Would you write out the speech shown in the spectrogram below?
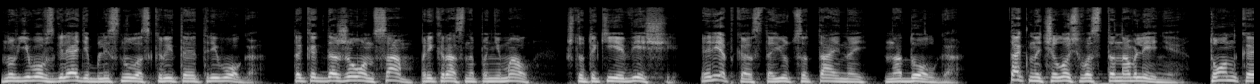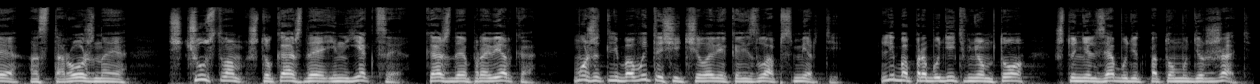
но в его взгляде блеснула скрытая тревога, так как даже он сам прекрасно понимал, что такие вещи редко остаются тайной надолго. Так началось восстановление, тонкое, осторожное, с чувством, что каждая инъекция, каждая проверка может либо вытащить человека из лап смерти, либо пробудить в нем то, что нельзя будет потом удержать.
